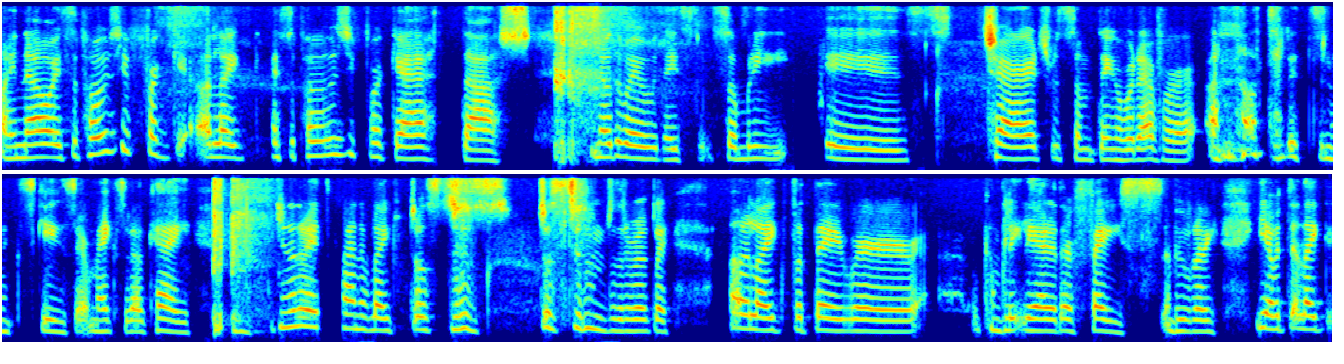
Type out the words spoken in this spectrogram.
I know. I suppose you forget. Like, I suppose you forget that. You know the way when they somebody is charged with something or whatever, and not that it's an excuse or it makes it okay. But you know the way it's kind of like just just just under the rug, like, oh, like, but they were completely out of their face, and people are like, yeah, but like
